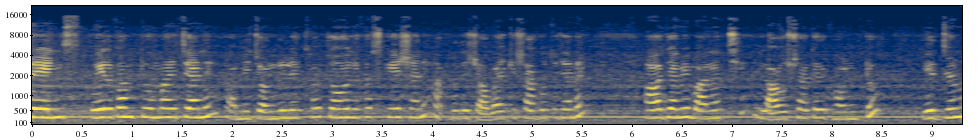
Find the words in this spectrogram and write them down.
Friends welcome to my channel আমি চন্দ্রলেখা চন্দ্রলেখা স্টেশনে আপনাদের সবাইকে স্বাগত জানাই। আজ আমি বানাচ্ছি লাউ শাকের ঘন্ট। এর জন্য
